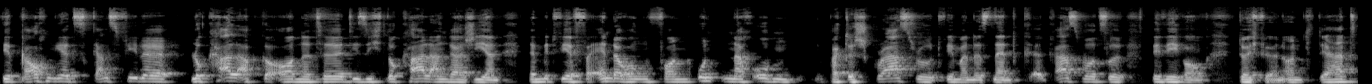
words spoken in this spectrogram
wir brauchen jetzt ganz viele Lokalabgeordnete, die sich lokal engagieren, damit wir Veränderungen von unten nach oben praktisch Grassroot, wie man das nennt, Graswurzelbewegung durchführen. Und der hat,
